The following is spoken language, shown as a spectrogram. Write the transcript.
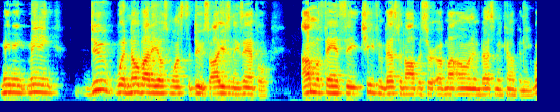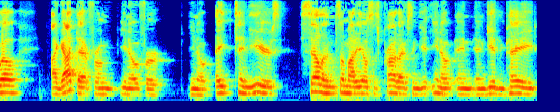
Meaning, meaning, do what nobody else wants to do. So I'll use an example I'm a fancy chief investment officer of my own investment company. Well, I got that from, you know, for, you know, eight, ten years selling somebody else's products and get, you know, and, and getting paid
